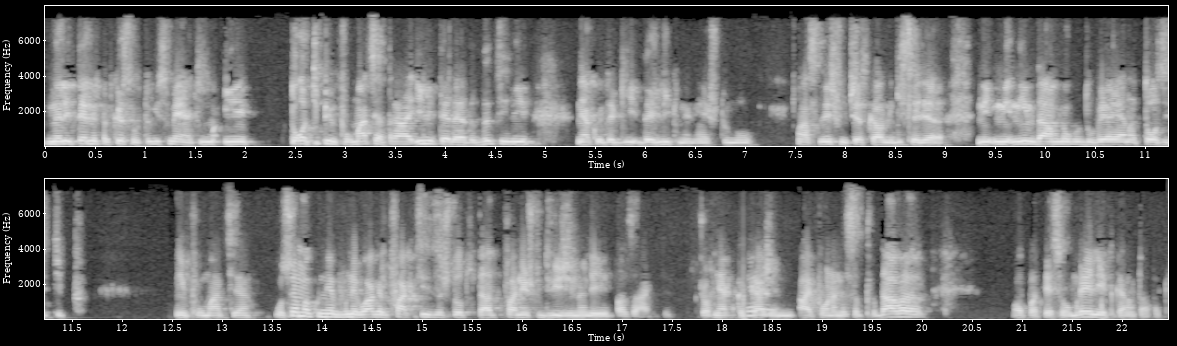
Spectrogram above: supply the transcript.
нали, те непрекъснато ги сменят. И, и този тип информация трябва или те да я дадат, или някой да, ги, да е ликне нещо. Но аз лично, честно не ги следя. Не, не, не им давам много доверие на този тип информация. Освен ако не, не влагаш факти, защото това нещо движи нали, пазарите. Защото някой. Е. каже, iPhone не се продава, опа, те са умрели и така нататък.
